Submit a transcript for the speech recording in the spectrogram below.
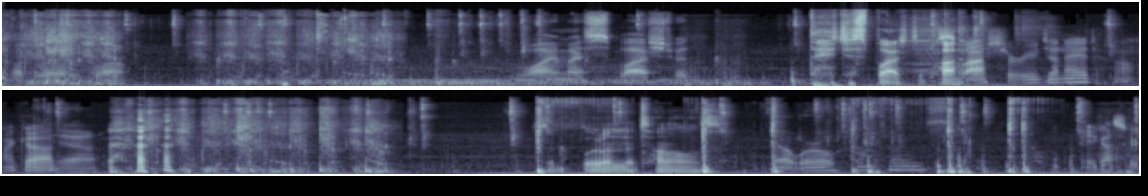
About the little flow. Why am I splashed with? They just splashed a pot. Splash or regenerate. Oh my god. Yeah. There's a blue in the tunnels. Yeah, world sometimes. You guys could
